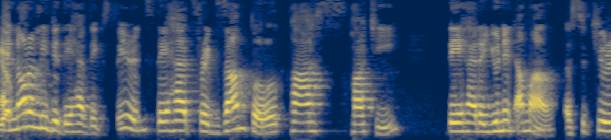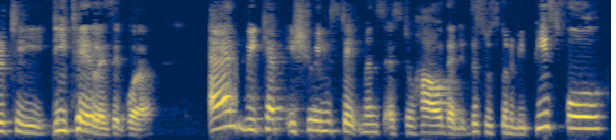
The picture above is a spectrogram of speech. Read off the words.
Yep. And not only did they have the experience, they had, for example, PAS party, they had a unit amal, a security detail, as it were. And we kept issuing statements as to how that this was going to be peaceful,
